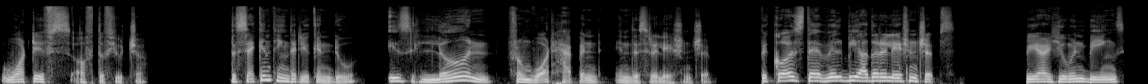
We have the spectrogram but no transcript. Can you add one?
what ifs of the future. The second thing that you can do is learn from what happened in this relationship because there will be other relationships. We are human beings.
